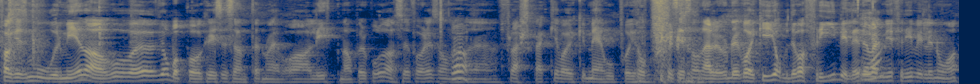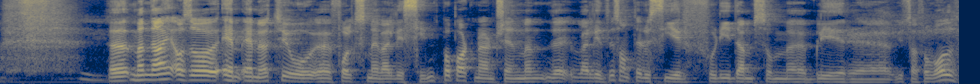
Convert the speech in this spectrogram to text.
faktisk Mor mi da, hun jobba på krisesenter da jeg var liten. apropos da, så jeg får litt sånn Ja. eh, flashback. Jeg var jo ikke med henne på jobb. sånn. Eller det var ikke jobb, det var frivillig. Det er veldig mye frivillig nå òg. Eh, men nei, altså, jeg, jeg møter jo eh, folk som er veldig sint på partneren sin. Men det er veldig interessant det du sier, fordi dem som eh, blir eh, utsatt for vold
